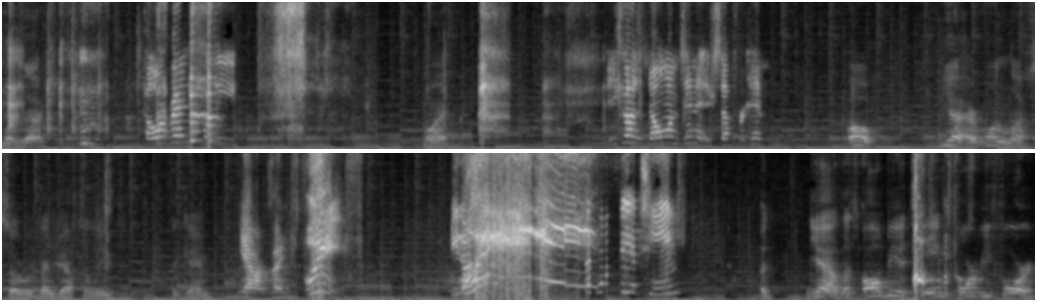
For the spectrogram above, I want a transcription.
What, Zach? Tell revenge to leave Why? because no one's in it except for him. Oh, yeah, everyone left, so Revenge, you have to leave the game. Yeah, Revenge, leave. You guys, you guys want to be a team? Uh, yeah, let's all be a Oh, team, 4v4.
